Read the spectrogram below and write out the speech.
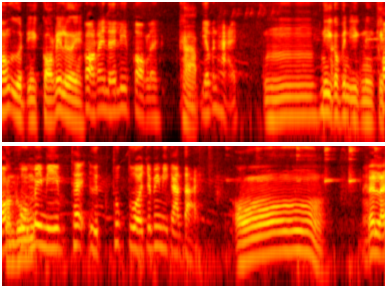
ท้องอืดอีกกรอกได้เลย กรอกได้เลยรีบกรอกเลย ครับ เดี๋ยวมันหายอืม นี่ก็เป็นอีกหนึ่งเกร็ดของความผรู้มไม่มีถ้าอึดทุกตัวจะไม่มีการตาย โอ้หลายหลา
